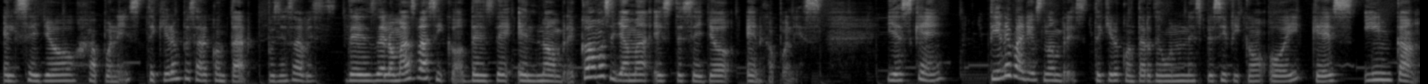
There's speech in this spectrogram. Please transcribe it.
el sello japonés. Te quiero empezar a contar, pues ya sabes, desde lo más básico, desde el nombre, cómo se llama este sello en japonés. Y es que tiene varios nombres. Te quiero contar de un específico hoy, que es Inkan.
